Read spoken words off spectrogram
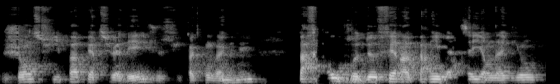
J'en suis pas persuadé, je suis pas convaincu. Mm-hmm. Par contre, de faire un Paris-Marseille en avion,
